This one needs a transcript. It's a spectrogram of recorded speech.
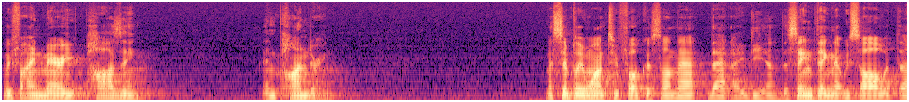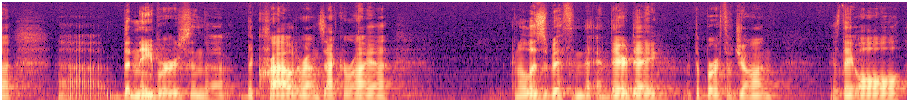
We find Mary pausing and pondering. And I simply want to focus on that, that idea. The same thing that we saw with the, uh, the neighbors and the, the crowd around Zechariah and Elizabeth and, the, and their day at the birth of John, as they all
